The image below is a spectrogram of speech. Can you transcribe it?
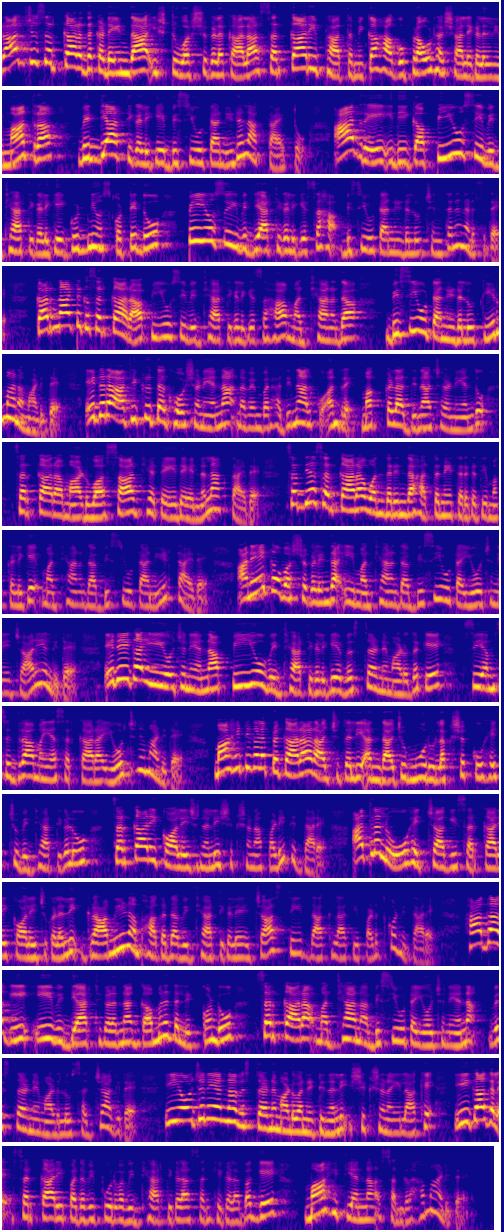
ರಾಜ್ಯ ಸರ್ಕಾರದ ಕಡೆಯಿಂದ ಇಷ್ಟು ವರ್ಷಗಳ ಕಾಲ ಸರ್ಕಾರಿ ಪ್ರಾಥಮಿಕ ಹಾಗೂ ಪ್ರೌಢಶಾಲೆಗಳಲ್ಲಿ ಮಾತ್ರ ವಿದ್ಯಾರ್ಥಿಗಳಿಗೆ ಬಿಸಿಯೂಟ ನೀಡಲಾಗ್ತಾ ಇತ್ತು. ಆದರೆ ಇದೀಗ ಪಿಯುಸಿ ವಿದ್ಯಾರ್ಥಿಗಳಿಗೆ ಗುಡ್ ನ್ಯೂಸ್ ಕೊಟ್ಟಿದ್ದು ಪಿಯುಸಿ ವಿದ್ಯಾರ್ಥಿಗಳಿಗೆ ಸಹ ಬಿಸಿಯೂಟ ನೀಡಲು ಚಿಂತನೆ ನಡೆಸಿದೆ. ಕರ್ನಾಟಕ ಸರ್ಕಾರ ಪಿಯುಸಿ ವಿದ್ಯಾರ್ಥಿಗಳಿಗೆ ಸಹ ಮಧ್ಯಾಹ್ನದ ಬಿಸಿಯೂಟ ನೀಡಲು ತೀರ್ಮಾನ ಮಾಡಿದೆ. ಇದರ ಅಧಿಕೃತ ಘೋಷಣೆಯನ್ನ ನವೆಂಬರ್ ಹದಿನಾಲ್ಕು ಅಂದ್ರೆ ಮಕ್ಕಳ ದಿನಾಚರಣೆಯಂದು ಸರ್ಕಾರ ಮಾಡುವ ಸಾಧ್ಯತೆ ಇದೆ ಎನ್ನಲಾಗ್ತಾ ಇದೆ. ಸದ್ಯ ಸರ್ಕಾರ ಒಂದರಿಂದ ಹತ್ತನೇ ತರಗತಿ ಮಕ್ಕಳಿಗೆ ಮಧ್ಯಾಹ್ನದ ಬಿಸಿಯೂಟ ನೀಡ್ತಾ ಇದೆ. ಅನೇಕ ವರ್ಷಗಳಿಂದ ಈ ಮಧ್ಯಾಹ್ನದ ಬಿಸಿಯೂಟ ಯೋಜನೆ ಜಾರಿಯಲ್ಲಿದೆ. ಇದೀಗ ಈ ಯೋಜನೆಯನ್ನ ಪಿಯು ವಿದ್ಯಾರ್ಥಿಗಳಿಗೆ ವಿಸ್ತರಣೆ ಮಾಡುವುದಕ್ಕೆ ಸಿಎಂ ಸಿದ್ದರಾಮಯ್ಯ ಸರ್ಕಾರ ಯೋಜನೆ ಮಾಡಿದೆ. ಮಾಹಿತಿಗಳ ಪ್ರಕಾರ ರಾಜ್ಯದಲ್ಲಿ ಅಂದಾಜು ಮೂರು ಲಕ್ಷಕ್ಕೂ ಹೆಚ್ಚು ವಿದ್ಯಾರ್ಥಿಗಳು ಸರ್ಕಾರಿ ಕಾಲೇಜಿನಲ್ಲಿ ಶಿಕ್ಷಣ ಪಡೆಯುತ್ತಿದ್ದಾರೆ ಅದರಲ್ಲೂ ಹೆಚ್ಚಾಗಿ ಸರ್ಕಾರಿ ಕಾಲೇಜುಗಳಲ್ಲಿ ಗ್ರಾಮೀಣ ಭಾಗದ ವಿದ್ಯಾರ್ಥಿಗಳೇ ಜಾಸ್ತಿ ದಾಖಲಾತಿ ಪಡೆದುಕೊಂಡಿದ್ದಾರೆ. ಹಾಗಾಗಿ ಈ ವಿದ್ಯಾರ್ಥಿಗಳನ್ನ ಗಮನದಲ್ಲಿಟ್ಟುಕೊಂಡು ಸರ್ಕಾರ ಮಧ್ಯಾಹ್ನ ಬಿಸಿಯೂಟ ಯೋಜನೆಯನ್ನ ವಿಸ್ತರಣೆ ಮಾಡಲು ಸಜ್ಜಾಗಿದೆ. ಈ ಯೋಜನೆಯನ್ನ ವಿಸ್ತರಣೆ ಮಾಡುವ ನಿಟ್ಟಿನಲ್ಲಿ ಶಿಕ್ಷಣ ಇಲಾಖೆ ಈಗಾಗಲೇ ಸರ್ಕಾರಿ ಪದವಿ ಪೂರ್ವ ವಿದ್ಯಾರ್ಥಿಗಳ ಸಂಖ್ಯೆಗಳ ಬಗ್ಗೆ ಮಾಹಿತಿಯನ್ನ ಸಂಗ್ರಹ ಮಾಡಿದೆ.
